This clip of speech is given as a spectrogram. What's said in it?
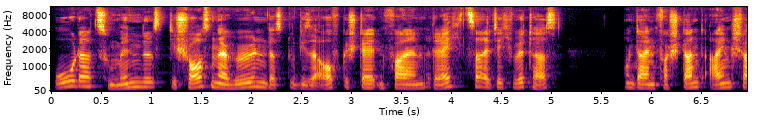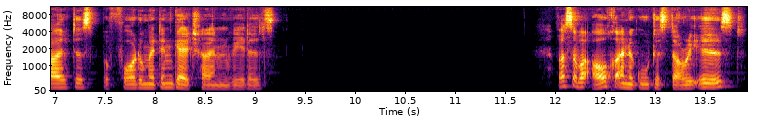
oder zumindest die Chancen erhöhen, dass du diese aufgestellten Fallen rechtzeitig witterst und deinen Verstand einschaltest, bevor du mit den Geldscheinen wedelst. Was aber auch eine gute Story ist,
